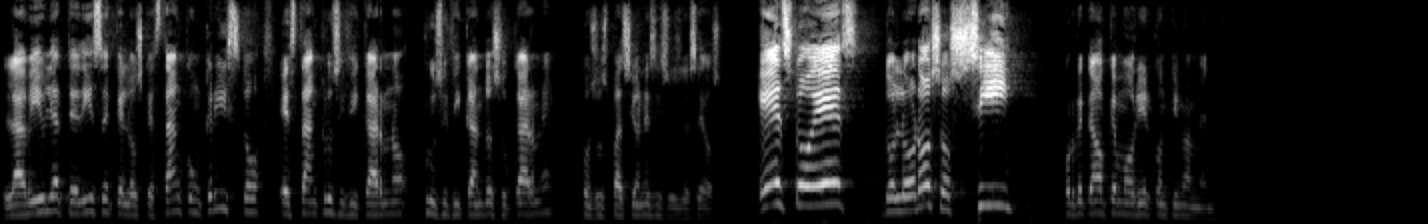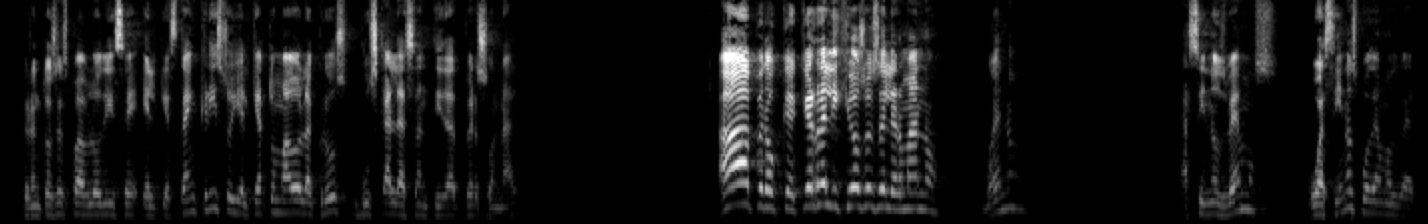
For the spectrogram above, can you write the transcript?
La Biblia te dice que los que están con Cristo están crucificando, su carne con sus pasiones y sus deseos. Esto es doloroso, sí, porque tengo que morir continuamente. Pero entonces Pablo dice, el que está en Cristo y el que ha tomado la cruz busca la santidad personal. Ah, pero que qué religioso es el hermano. Bueno, así nos vemos o así nos podemos ver.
